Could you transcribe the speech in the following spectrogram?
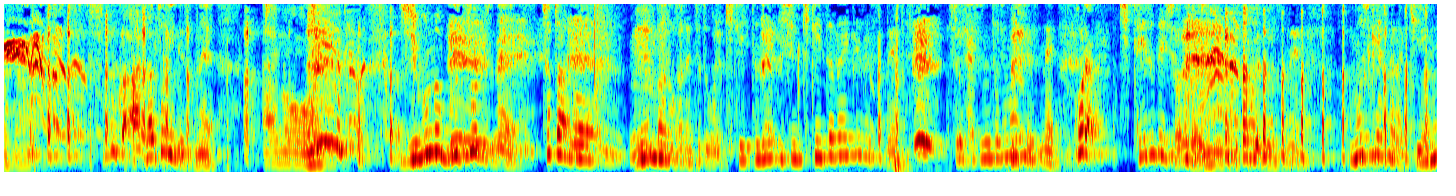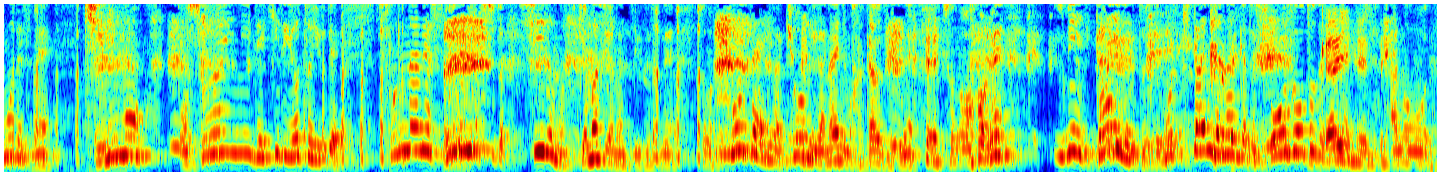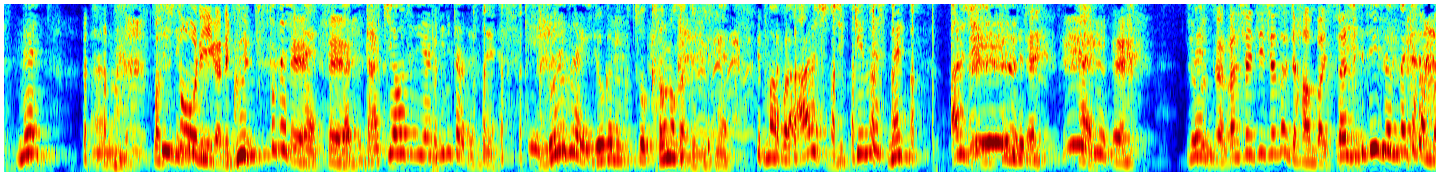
ます。すごくあざといですね。あの、自分のグッズをですね、ちょっとあの、メンバーの方にちょっとこれ着ていただいて、一緒に着ていただいてですね、ちょっと写真撮りましてですね、ほら、着てるでしょということでですね、もしかしたら君もですね、君もお揃いにできるよというで、そんなですね、ちょっとシールもつけますよなんていうですね、その本体には興味がないにもかかわらずですね、そのね、イメージ、概念としてもう来たんじゃないかという想像とですね、あの、ね、あの、あストーリーができてグッズとですね、ええええやって抱き合わせでやってみたらですね、えーどれぐらい医療科のグッズを買うのかというですね、まあこれある種実験ですね。ある種実験です。はい。ええちょっとじゃあ、ラッシャイ T シャツはじゃあ販売する。ラジオ T シャツだけ販売。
